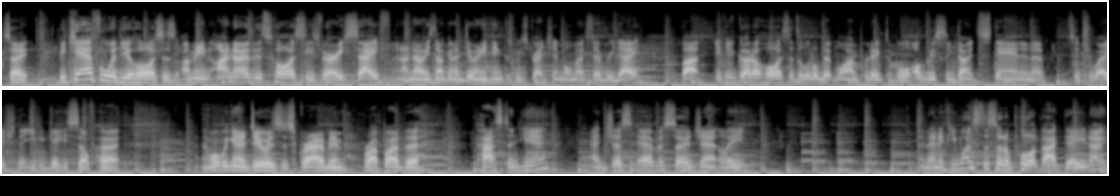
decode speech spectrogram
So be careful with your horses. I mean, I know this horse, he's very safe and I know he's not gonna do anything because we stretch him almost every day. But if you've got a horse that's a little bit more unpredictable, obviously don't stand in a situation that you could get yourself hurt. And what we're gonna do is just grab him right by the pastern here and just ever so gently and then if he wants to sort of pull it back there, you don't,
